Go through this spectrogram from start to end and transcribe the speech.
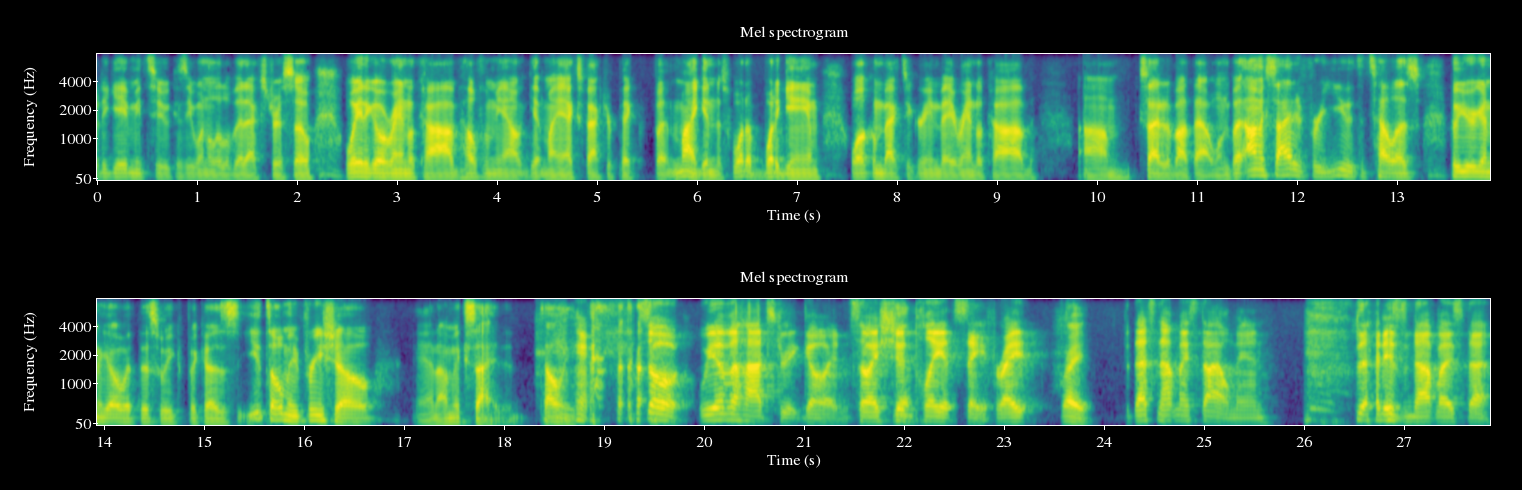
but he gave me two because he went a little bit extra. So way to go, Randall Cobb, helping me out get my X Factor pick. But my goodness, what a what a game! Welcome back to Green Bay, Randall Cobb. Um, excited about that one. But I'm excited for you to tell us who you're gonna go with this week because you told me pre-show, and I'm excited. Tell me. so we have a hot streak going. So I should Yeah. play it safe, right? right. But that's not my style, man. that is not my style.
